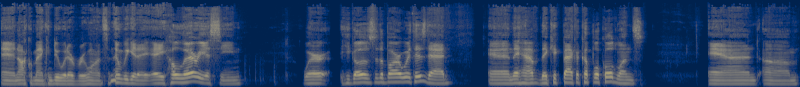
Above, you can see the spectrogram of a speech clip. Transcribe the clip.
and Aquaman can do whatever he wants. And then we get a, a hilarious scene where he goes to the bar with his dad and they have they kick back a couple of cold ones and um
